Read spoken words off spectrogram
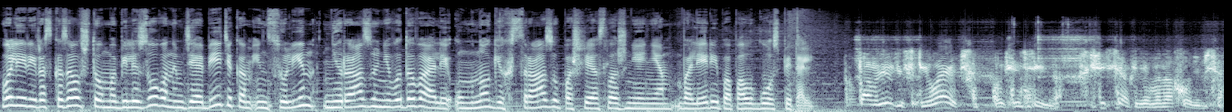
Валерий рассказал, что мобилизованным диабетикам инсулин ни разу не выдавали. У многих сразу пошли осложнения. Валерий попал в госпиталь. Там люди спиваются очень сильно. В частях, где мы находимся.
